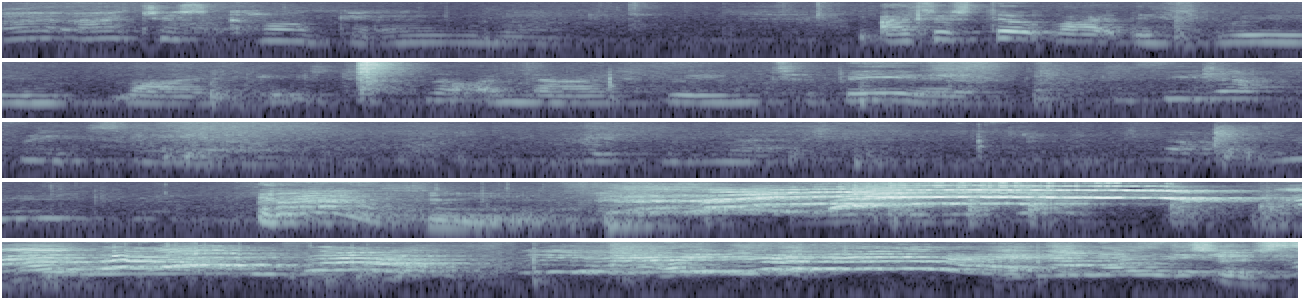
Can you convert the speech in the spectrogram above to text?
I, I just can't get over that. I just don't like this room. Like, it's just not a nice room to be in. You see, that freaks me out. Looking there. That room noticed it?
